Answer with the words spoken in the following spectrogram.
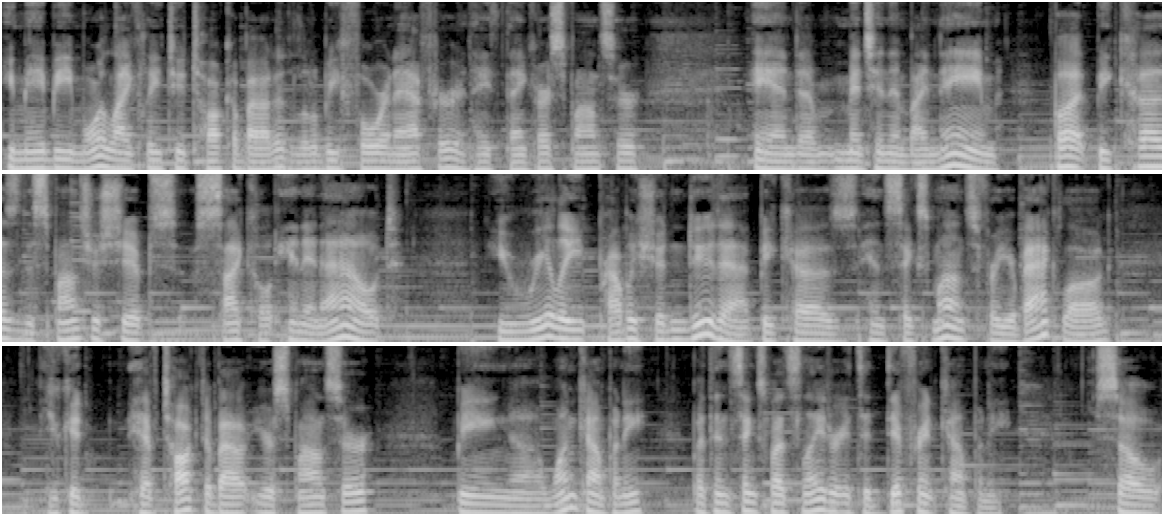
you may be more likely to talk about it a little before and after and hey, thank our sponsor and uh, mention them by name. But because the sponsorships cycle in and out, you really probably shouldn't do that because in six months for your backlog, you could have talked about your sponsor being uh, one company, but then six months later, it's a different company. So,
